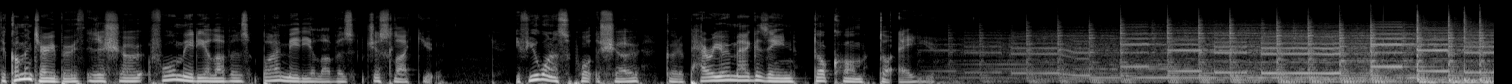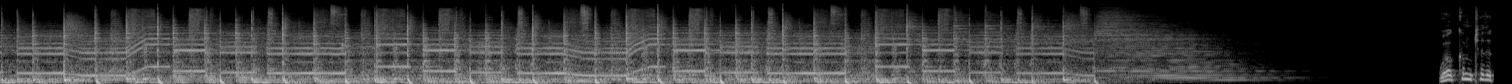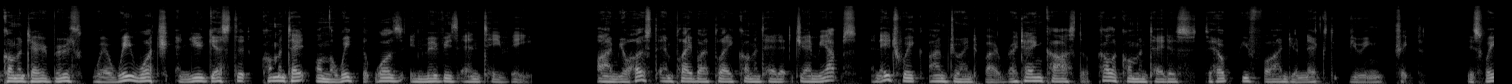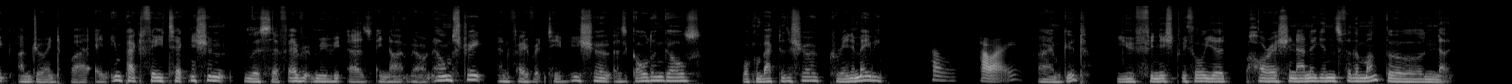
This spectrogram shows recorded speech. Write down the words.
The Commentary Booth is a show for media lovers by media lovers just like you. If you want to support the show, go to pariomagazine.com.au. Welcome to the commentary booth where we watch and you guessed it, commentate on the week that was in movies and TV. I'm your host and play by play commentator Jamie Apps, and each week I'm joined by a rotating cast of colour commentators to help you find your next viewing treat. This week I'm joined by an impact fee technician who lists their favourite movie as A Nightmare on Elm Street and favourite TV show as Golden Girls. Welcome back to the show, Corrina Mabey. Hello. How are you? I am good. You finished with all your horror shenanigans for the month or no?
